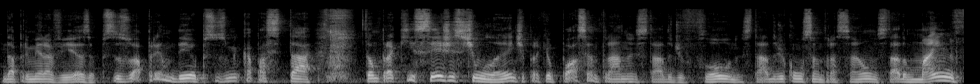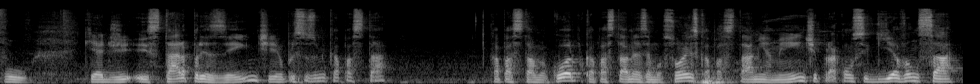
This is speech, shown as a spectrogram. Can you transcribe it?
da primeira vez, eu preciso aprender, eu preciso me capacitar. Então, para que seja estimulante, para que eu possa entrar no estado de flow, no estado de concentração, no estado mindful, que é de estar presente, eu preciso me capacitar. Capacitar meu corpo, capacitar minhas emoções, capacitar minha mente para conseguir avançar.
